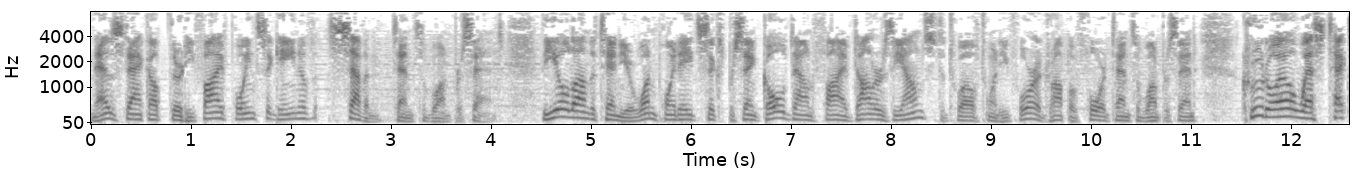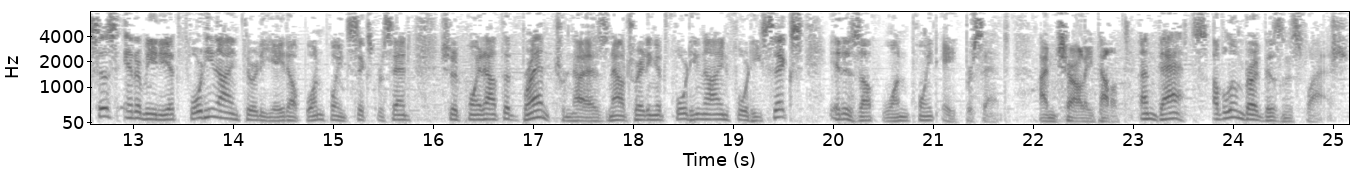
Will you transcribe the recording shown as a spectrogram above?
NASDAQ up 35 points, a gain of 7 tenths of 1%. The yield on the 10 year, 1.86%. Gold down $5 the ounce to 1224, a drop of 4 tenths of 1%. Crude oil, West Texas Intermediate, 49.38, up 1.6%. Should point out that Brent is now trading at 49.46. It is up 1.8%. I'm Charlie Pellet, and that's a Bloomberg Business Flash.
